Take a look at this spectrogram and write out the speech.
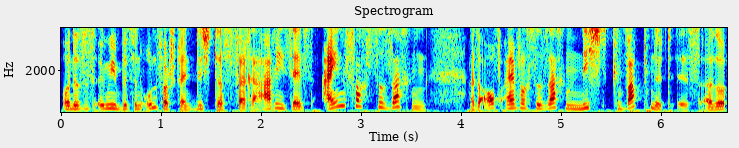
Und es ist irgendwie ein bisschen unverständlich, dass Ferrari selbst einfachste Sachen, also auf einfachste Sachen, nicht gewappnet ist. Also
